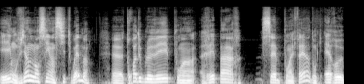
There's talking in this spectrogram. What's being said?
Et on vient de lancer un site web www.reparseb.fr, donc r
